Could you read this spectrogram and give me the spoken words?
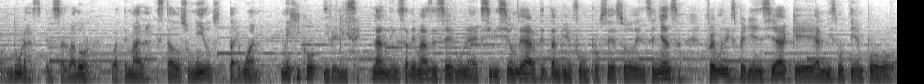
Honduras, El Salvador, Guatemala, Estados Unidos, Taiwán, México y Belice. Landings, además de ser una exhibición de arte, también fue un proceso de enseñanza. Fue una experiencia que al mismo tiempo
